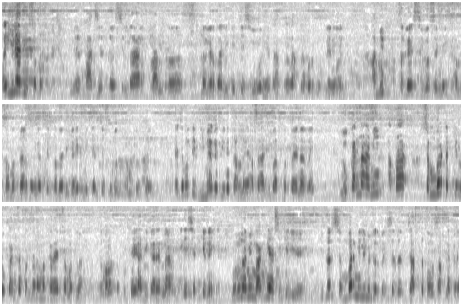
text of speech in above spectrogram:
पहिल्या दिवसापासून म्हणजे माझे तहसीलदार प्रांत नगरपालिकेचे शिव हे रात्र रात्रभर झोपले नाही आम्ही सगळे शिवसैनिक आमचा मतदारसंघातले पदाधिकारी आम्ही त्यांच्यासोबत काम करतोय. त्याच्यामुळे ते धीम्या गतीने चाललंय असं अजिबात म्हणता येणार नाही. लोकांना आम्ही आता शंभर टक्के लोकांचा पंचनामा करायचा म्हटला तर मला वाटतं कुठल्याही अधिकाऱ्यांना ते शक्य नाही. म्हणून आम्ही मागणी अशी केली आहे की जर शंभर मिलीमीटरपेक्षा जर जास्त पाऊस आपल्याकडे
